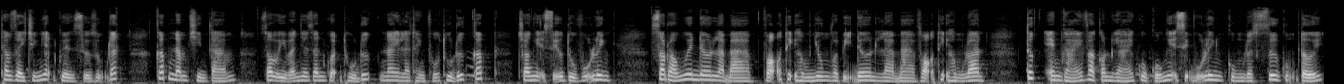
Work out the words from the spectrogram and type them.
theo giấy chứng nhận quyền sử dụng đất cấp 598 do Ủy ban nhân dân quận Thủ Đức nay là thành phố Thủ Đức cấp cho nghệ sĩ ưu tú Vũ Linh. Sau đó nguyên đơn là bà Võ Thị Hồng Nhung và bị đơn là bà Võ Thị Hồng Loan, tức em gái và con gái của cố nghệ sĩ Vũ Linh cùng luật sư cũng tới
